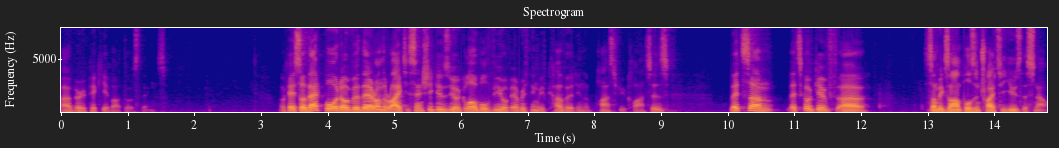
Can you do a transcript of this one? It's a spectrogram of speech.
uh, very picky about those things. Okay, so that board over there on the right essentially gives you a global view of everything we've covered in the past few classes. Let's, um, let's go give uh, some examples and try to use this now.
